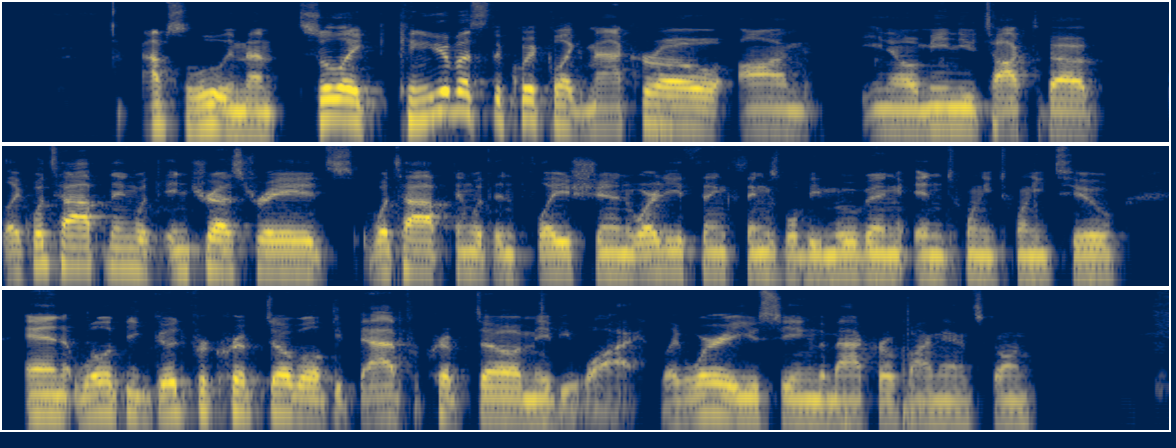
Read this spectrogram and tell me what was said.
Absolutely, man. So, like, can you give us the quick like macro on, you know, me and you talked about like what's happening with interest rates, what's happening with inflation, where do you think things will be moving in 2022? And will it be good for crypto? Will it be bad for crypto? Maybe why? Like, where are you seeing the macro finance going?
